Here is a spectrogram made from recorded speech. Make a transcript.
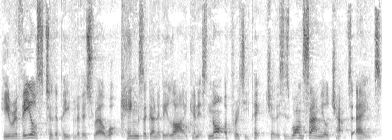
he reveals to the people of Israel what kings are going to be like. And it's not a pretty picture. This is 1 Samuel chapter 8.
